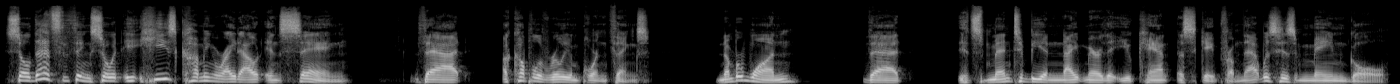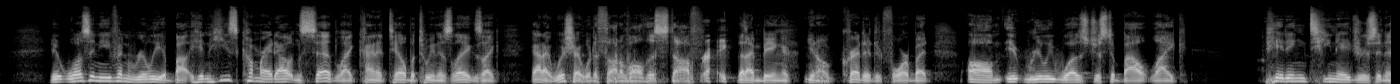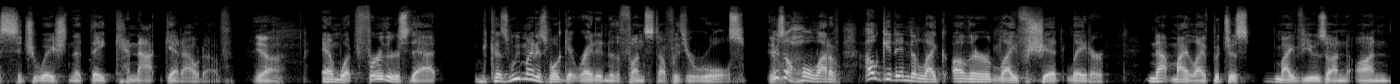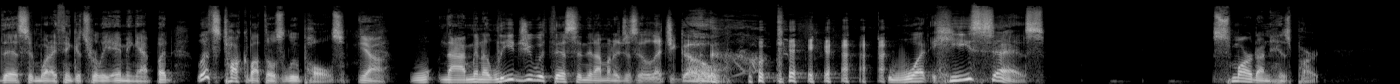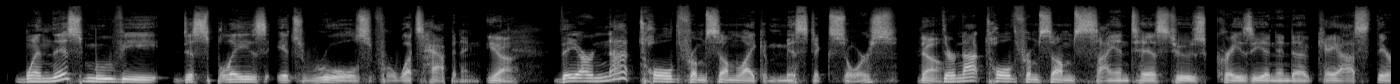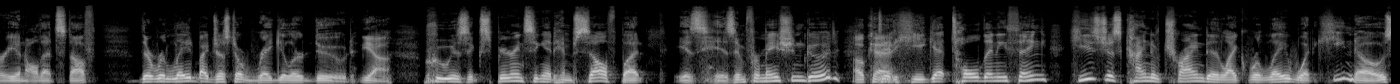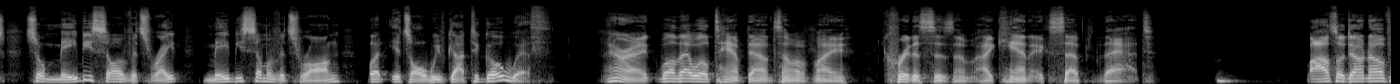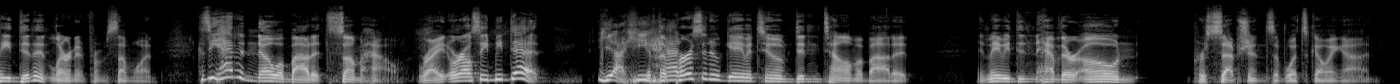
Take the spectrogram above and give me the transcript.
so that's the thing. So it, he's coming right out and saying that a couple of really important things. Number one, that it's meant to be a nightmare that you can't escape from. That was his main goal. It wasn't even really about and he's come right out and said, like kind of tail between his legs, like, God, I wish I would have thought of all this stuff Right. that I'm being you know credited for. But um it really was just about like pitting teenagers in a situation that they cannot get out of. Yeah. And what furthers that, because we might as well get right into the fun stuff with your rules. There's a whole lot of, I'll get into like other life shit later. Not my life, but just my views on on this and what I think it's really aiming at. But let's talk about those loopholes. Yeah. Now I'm going to lead you with this, and then I'm going to just let you go. Okay. what he says, smart on his part. When this movie displays its rules for what's happening, yeah. they are not told from some like mystic source. No. They're not told from some scientist who's crazy and into chaos theory and all that stuff. They're relayed by just a regular dude yeah. who is experiencing it himself, but is his information good? Okay. Did he get told anything? He's just kind of trying to like relay what he knows. So maybe some of it's right, maybe some of it's wrong, but it's all we've got to go with. All right. Well, that will tamp down some of my criticism. I can't accept that. I also don't know if he didn't learn it from someone because he had to know about it somehow, right? Or else he'd be dead. Yeah, he If the person who gave it to him didn't tell him about it and maybe didn't have their own perceptions of what's going on.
